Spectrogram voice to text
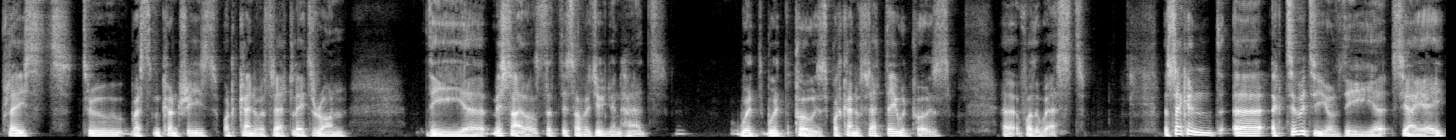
placed to Western countries, what kind of a threat later on the uh, missiles that the Soviet Union had would, would pose, what kind of threat they would pose uh, for the West. The second uh, activity of the uh, CIA,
